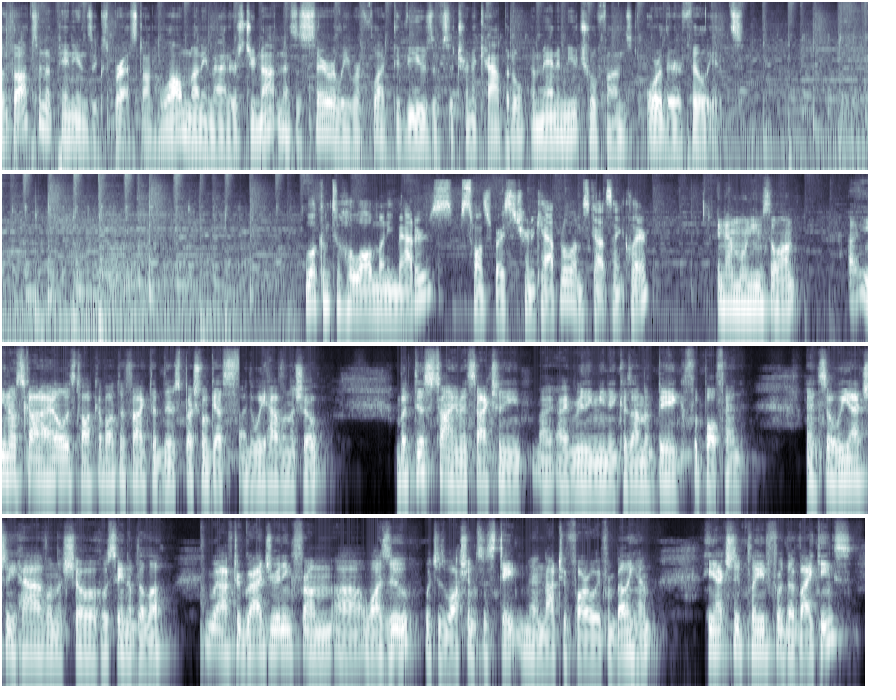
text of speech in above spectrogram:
The thoughts and opinions expressed on Halal Money Matters do not necessarily reflect the views of Saturna Capital, Amana Mutual Funds, or their affiliates. Welcome to Halal Money Matters, sponsored by Saturna Capital. I'm Scott St. Clair. And I'm Monem Salam. Uh, you know, Scott, I always talk about the fact that there's special guests that we have on the show. But this time it's actually, I, I really mean it because I'm a big football fan. And so we actually have on the show Husain Abdullah. After graduating from uh, Wazoo, which is Washington State and not too far away from Bellingham, he actually played for the Vikings.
